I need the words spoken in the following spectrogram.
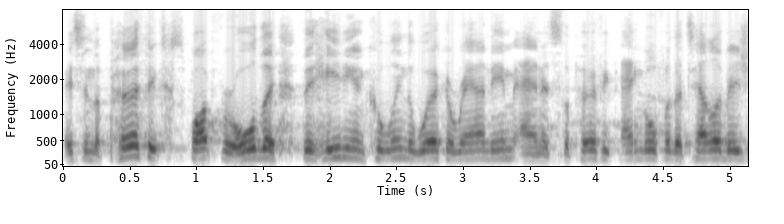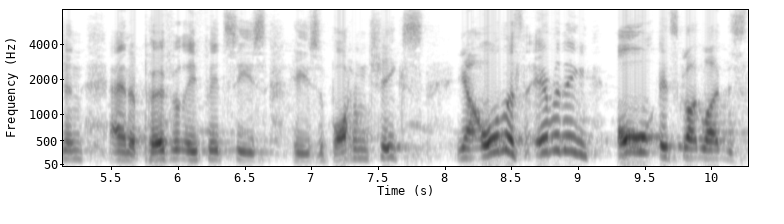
It's in the perfect spot for all the, the heating and cooling to work around him, and it's the perfect angle for the television, and it perfectly fits his, his bottom cheeks. You know, all this, everything, all, it's got like this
